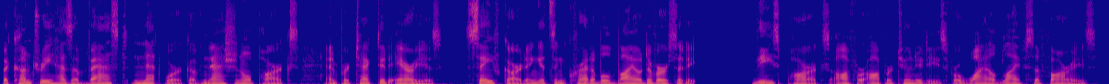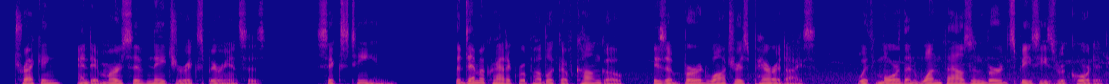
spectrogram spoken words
The country has a vast network of national parks and protected areas safeguarding its incredible biodiversity. These parks offer opportunities for wildlife safaris, trekking, and immersive nature experiences. 16. The Democratic Republic of Congo is a birdwatcher's paradise, with more than 1,000 bird species recorded.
